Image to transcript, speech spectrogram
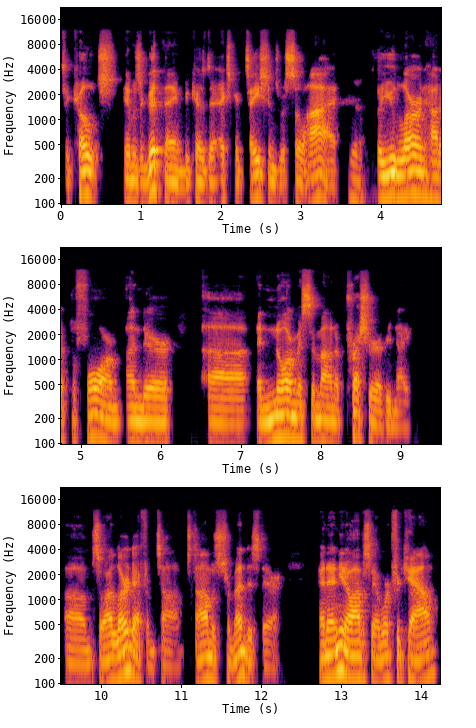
to coach. It was a good thing because the expectations were so high. Yeah. So you learn how to perform under uh, enormous amount of pressure every night. Um, so I learned that from Tom. Tom was tremendous there. And then, you know, obviously I worked for Cal.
